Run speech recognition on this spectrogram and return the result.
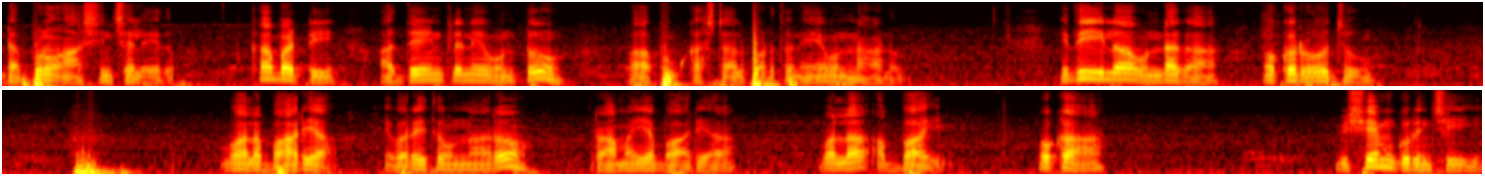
డబ్బును ఆశించలేదు. కాబట్టి అద్దె ఇంట్లోనే ఉంటూ పాపం కష్టాలు పడుతూనే ఉన్నాడు. ఇది ఇలా ఉండగా ఒకరోజు వాళ్ళ భార్య ఎవరైతే ఉన్నారో రామయ్య భార్య వాళ్ళ అబ్బాయి ఒక విషయం గురించి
